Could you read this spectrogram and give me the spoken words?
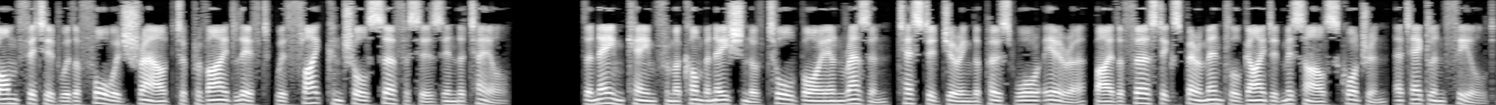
bomb fitted with a forward shroud to provide lift, with flight control surfaces in the tail. The name came from a combination of tall boy and Razon, tested during the post-war era, by the 1st Experimental Guided Missile Squadron, at Eglin Field.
